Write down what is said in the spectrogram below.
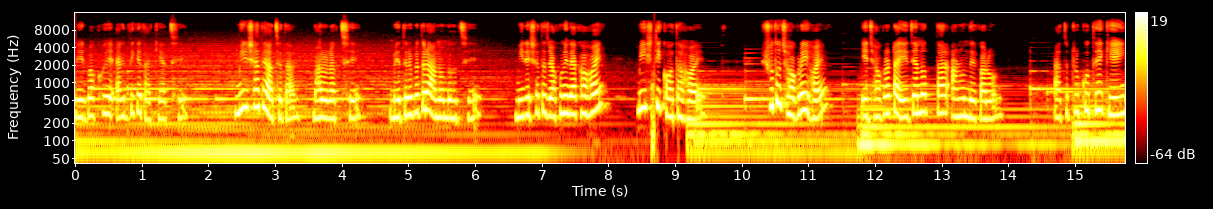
নির্বাক হয়ে একদিকে তাকিয়ে আছে। মীর সাথে আছে তার, ভালো লাগছে। ভেতরে ভেতরে আনন্দ হচ্ছে। মীরের সাথে যখনই দেখা হয়, মিষ্টি কথা হয়। শুধু ঝগড়াই হয়, এই ঝগড়াটাই যেন তার আনন্দের কারণ। এতটুকু থেকেই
